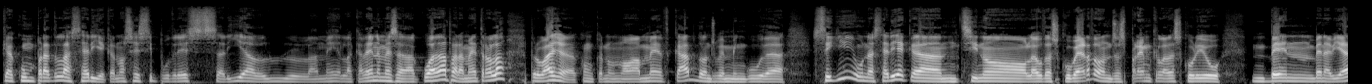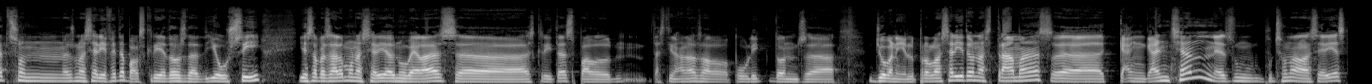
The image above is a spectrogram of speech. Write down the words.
que ha comprat la sèrie, que no sé si podré seria la, la cadena més adequada per emetre-la, però vaja, com que no, no l'emet cap, doncs benvinguda sigui. Una sèrie que, si no l'heu descobert, doncs esperem que la descobriu ben, ben aviat. Són, és una sèrie feta pels creadors de DOC i està basada en una sèrie de novel·les eh, escrites pel, destinades al públic doncs, eh, juvenil. Però la sèrie té unes trames eh, que enganxen, és un, potser una de les sèries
